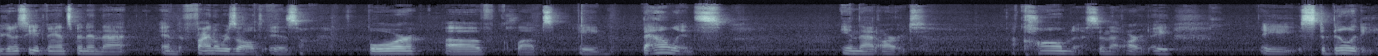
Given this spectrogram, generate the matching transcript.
You're going to see advancement in that. And the final result is four of clubs, a balance in that art, a calmness in that art, a a stability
